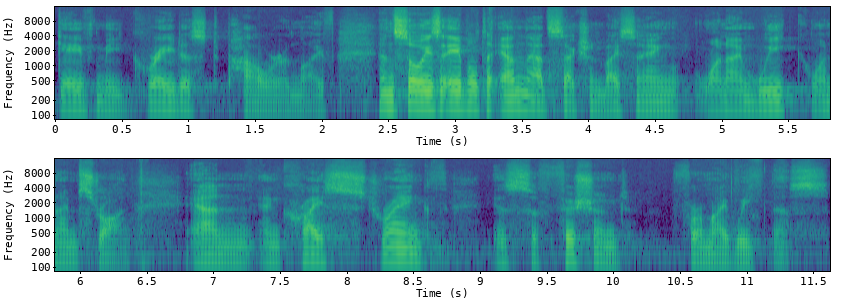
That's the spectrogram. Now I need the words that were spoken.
gave me greatest power in life. And so he's able to end that section by saying, When I'm weak, when I'm strong. And, and Christ's strength is sufficient for my weakness.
